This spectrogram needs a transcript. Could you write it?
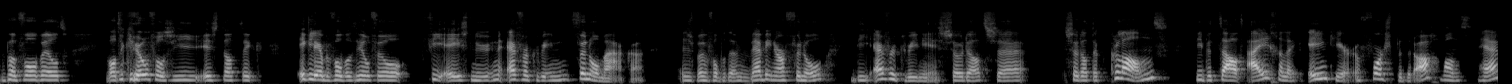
Bijvoorbeeld, wat ik heel veel zie, is dat ik, ik leer bijvoorbeeld heel veel VA's nu een evergreen funnel maken. Dus bijvoorbeeld een webinar funnel die evergreen is, zodat, ze, zodat de klant die betaalt eigenlijk één keer een fors bedrag. Want hè,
